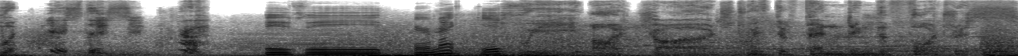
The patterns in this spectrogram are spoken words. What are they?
What is this? Is it Ermac? Yes. We are charged with defending the fortress.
